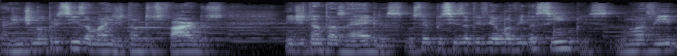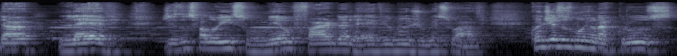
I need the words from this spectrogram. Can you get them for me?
A gente não precisa mais de tantos fardos, e de tantas regras. Você precisa viver uma vida simples, uma vida leve. Jesus falou isso: o meu fardo é leve o meu jugo é suave. Quando Jesus morreu na cruz,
